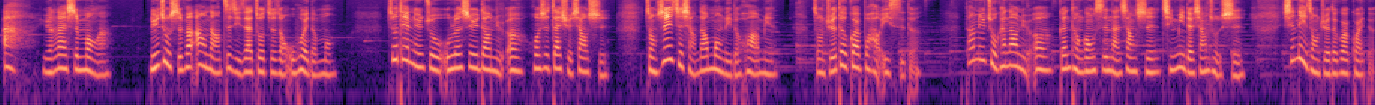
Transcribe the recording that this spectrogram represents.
啊，原来是梦啊！女主十分懊恼自己在做这种污秽的梦。这天，女主无论是遇到女二或是在学校时，总是一直想到梦里的画面，总觉得怪不好意思的。当女主看到女二跟同公司男上司亲密的相处时，心里总觉得怪怪的，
